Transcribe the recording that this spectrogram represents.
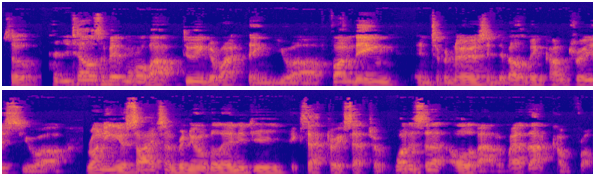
So, can you tell us a bit more about doing the right thing? You are funding entrepreneurs in developing countries. You are running your sites on renewable energy, etc., etc. What is that all about, and where did that come from?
